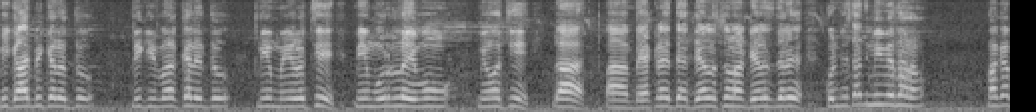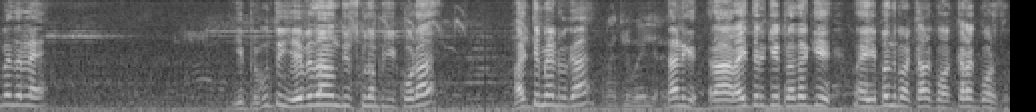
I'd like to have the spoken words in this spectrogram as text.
మీకు ఆర్బీకేలు వద్దు మీకు ఇవ్వక్కర్లేదు. మేము మీరు వచ్చి మేము ఊరిలో ఇవ్వము. మేము వచ్చి ఎక్కడైతే డీలర్స్ ఉన్నా డీలర్స్ దగ్గర కొనిపిస్తే అది మీ విధానం. మాకు అభ్యంతరలే ఈ ప్రభుత్వం ఏ విధానం తీసుకున్నప్పటికీ కూడా అల్టిమేట్గా దానికి రైతులకి ప్రజలకి ఇబ్బంది పడ- కలగకూడదు.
